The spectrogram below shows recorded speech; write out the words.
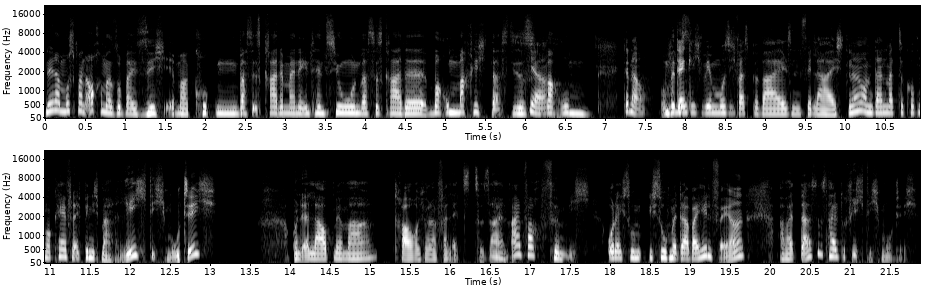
ne, da muss man auch immer so bei sich immer gucken, was ist gerade meine Intention, was ist gerade, warum mache ich das, dieses ja. Warum. Genau. Und wenn denke ich, wem muss ich was beweisen vielleicht, ne, um dann mal zu gucken, okay, vielleicht bin ich mal richtig mutig und erlaub mir mal traurig oder verletzt zu sein. Einfach für mich. Oder ich suche ich such mir dabei Hilfe, ja. Aber das ist halt richtig mutig.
